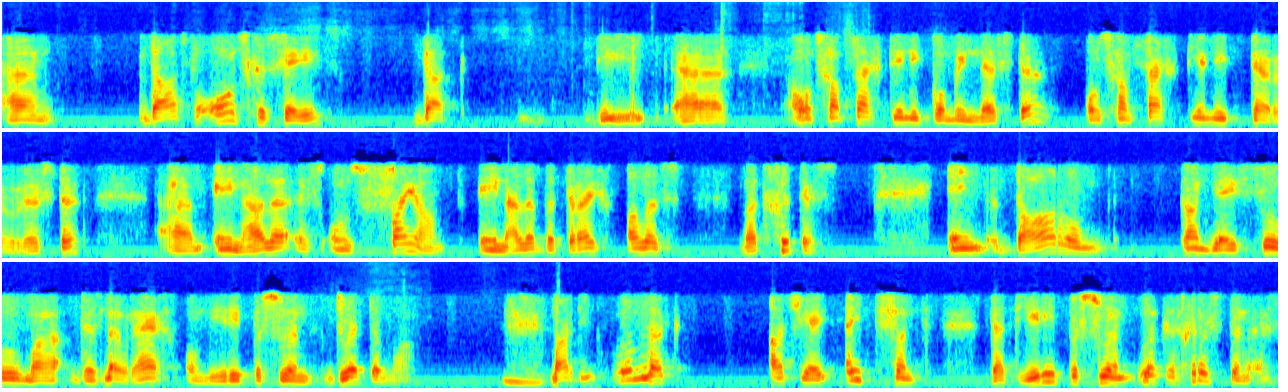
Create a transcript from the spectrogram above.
ehm um, daar's vir ons gesê dat die uh ons gaan veg teen die kommuniste ons gaan veg teen die terroriste um, en hulle is ons vyand en hulle bedreig alles wat goed is. En daarom kan jy voel maar dis nou reg om hierdie persoon dood te maak. Hmm. Maar die oomblik as jy uitvind dat hierdie persoon ook 'n Christen is,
